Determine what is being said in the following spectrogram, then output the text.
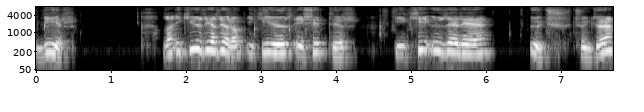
1. O zaman 200 yazıyorum. 200 eşittir. 2 üzeri 3. Çünkü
